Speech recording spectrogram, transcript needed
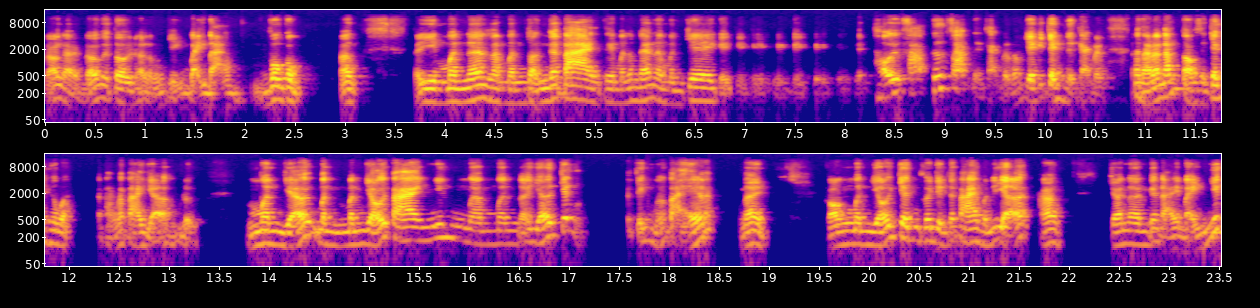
Đó là đối với tôi đó là một chuyện bậy bạ vô cùng không tại vì mình á, là mình thuận cái tay thì mình không thể là mình chê cái, cái, cái, cái, cái, cái, cái thối pháp cướp pháp người khác được không chê cái chân người khác được. Nó thằng nó đánh toàn sẽ chân không à thằng nó tay dở không được. Mình dở mình mình giỏi tay nhưng mà mình đã dở chân chân nó tệ lắm. Này còn mình giỏi chân coi chừng cái tay mình nó dở không? Cho nên cái đại bậy nhất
